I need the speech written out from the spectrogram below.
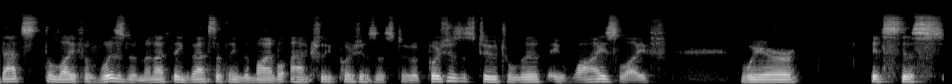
that's the life of wisdom and i think that's the thing the bible actually pushes us to it pushes us to to live a wise life where it's this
